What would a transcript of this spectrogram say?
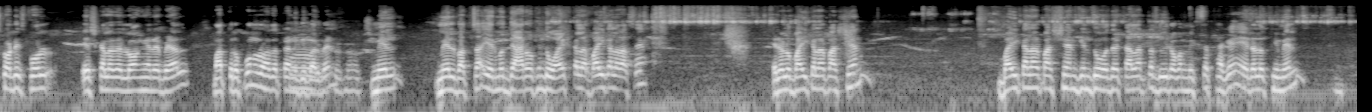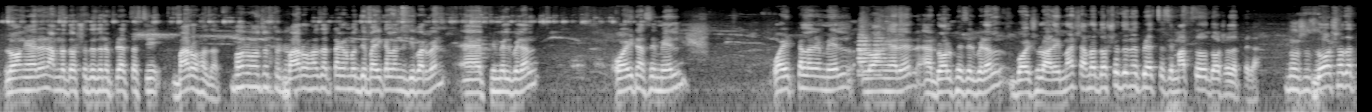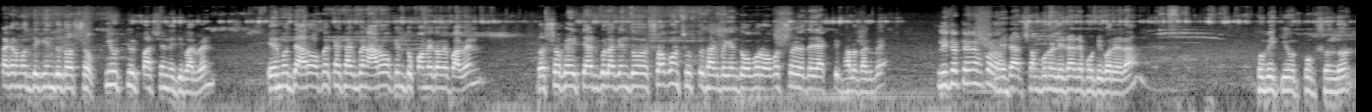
স্কটিশ পোল এস কালারের লং হেয়ারের বিড়াল মাত্র পনেরো হাজার টাকা নিতে পারবেন। মেল মেল বাচ্চা। এর মধ্যে আরও কিন্তু হোয়াইট কালার বাই কালার আছে। এটা হলো bicolour Persian. Bicolour Persian কিন্তু ওদের কালারটা দুই রকম মিক্সার থাকে। এটা হলো ফিমেল লং হেয়ারের আমরা দর্শকদের জন্য প্রাইস চাচ্ছি বারো হাজার। বারো হাজার টাকা। বারো হাজার টাকার মধ্যে বাই কালার নিতে পারবেন ফিমেল বিড়াল। হোয়াইট আছে মেল হোয়াইট কালারের মেল লং হেয়ারের ডল ফেসের বিড়াল। বয়স হলো আড়াই মাস। আমরা দর্শকদের জন্য প্রাইস চাচ্ছি মাত্র দশ হাজার টাকা। দশ হাজার। টাকার মধ্যে কিন্তু দর্শক কিউট কিউট পার্সেন্ট নিতে পারবেন। এর মধ্যে আরও অপেক্ষায় থাকবেন আরও কিন্তু কমে কমে পাবেন। দর্শক এই ক্যাটগুলা কিন্তু সকল সুস্থ থাকবে কিন্তু অবর অবশ্যই ওদের অ্যাক্টিভ ভালো থাকবে। লিটার টেন করা? লিটার সম্পূর্ণ লিটারে পটি করে এরা। খুবই কিউট খুব সুন্দর।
